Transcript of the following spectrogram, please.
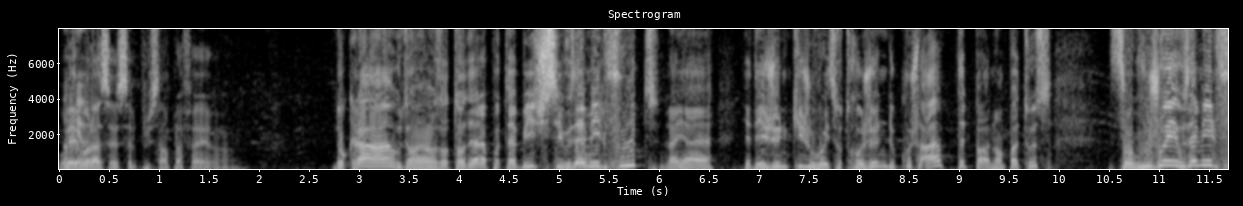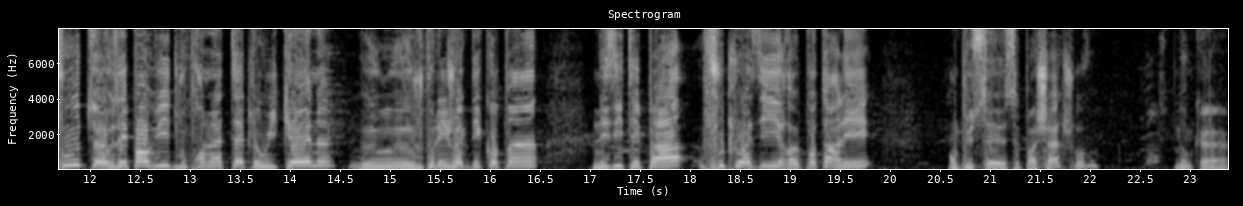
Oui, voilà, c'est c'est le plus simple à faire. Donc là, hein, vous, en- vous entendez à la Pota Beach, si vous aimez le foot, là il y, a il y a des jeunes qui jouent, ils sont trop jeunes du coup. je- Ah, peut-être pas, non, pas tous. Si vous jouez, vous aimez le foot, euh, vous n'avez pas envie de vous prendre la tête le week-end, vous, vous voulez jouer avec des copains, n'hésitez pas. Foot loisir euh, Pontarlier. En plus, c'est c'est pas cher, je trouve. Donc, euh,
